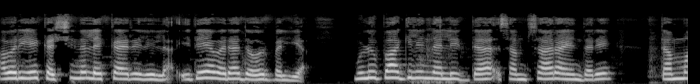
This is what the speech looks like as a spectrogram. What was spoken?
ಅವರಿಗೆ ಖರ್ಚಿನ ಲೆಕ್ಕ ಇರಲಿಲ್ಲ. ಇದೇ ಅವರ ದೌರ್ಬಲ್ಯ. ಮುಳುಬಾಗಿಲಿನಲ್ಲಿದ್ದ ಸಂಸಾರ ಎಂದರೆ ತಮ್ಮ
